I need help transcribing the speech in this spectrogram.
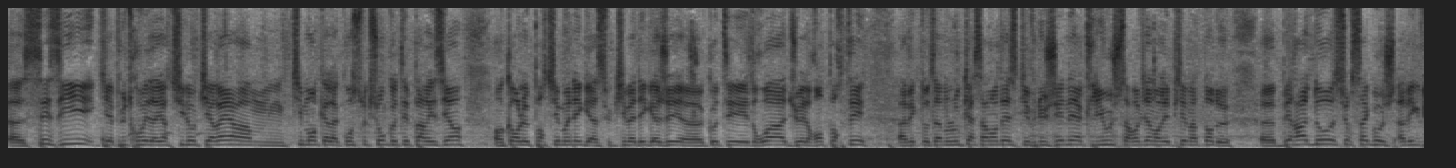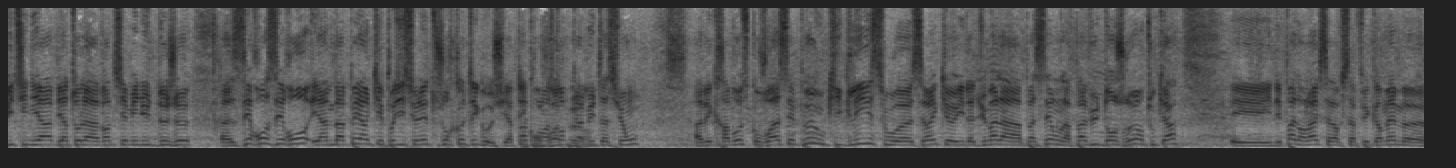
euh, saisi qui a pu trouver d'ailleurs Thilo Kerrer un petit manque à la construction côté parisien encore le portier monégasque qui va dégager euh, côté droit duel remporté avec notamment Lucas Hernandez qui est venu gêner à Cliouche ça revient dans les pieds maintenant de euh, Beraldo sur sa gauche avec Vitinha. Bientôt la 20e minute de jeu. Euh, 0-0 et Mbappé hein, qui est positionné toujours côté gauche. Il n'y a pas pour l'instant de hein. permutation avec Ramos qu'on voit assez peu ou qui glisse ou euh, c'est vrai qu'il a du mal à passer. On ne l'a pas vu dangereux en tout cas et il n'est pas dans l'axe alors que ça fait quand même euh,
